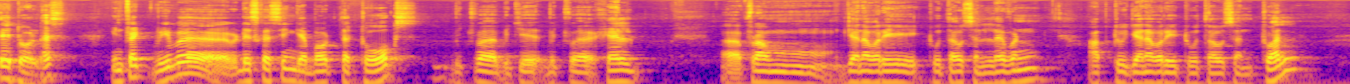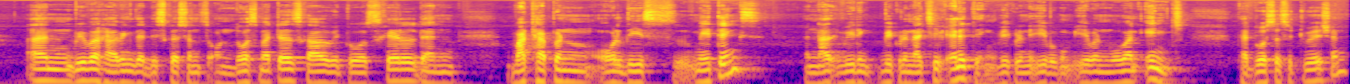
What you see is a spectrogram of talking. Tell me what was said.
they told us. In fact, we were discussing about the talks which were which, uh, which were held uh, from January 2011 up to January 2012, and we were having the discussions on those matters, how it was held, and what happened all these meetings and we, didn't, we couldn't achieve anything. We couldn't even, even move an inch. That was the situation.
